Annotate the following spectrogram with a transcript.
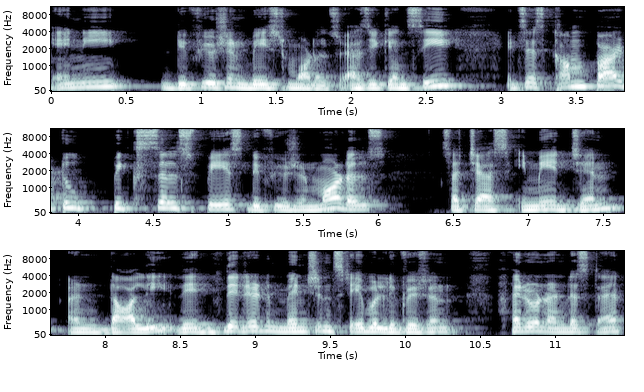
any diffusion based models. So as you can see, it says compared to pixel space diffusion models such as ImageGen and DALL-E, they, they didn't mention stable diffusion. I don't understand.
